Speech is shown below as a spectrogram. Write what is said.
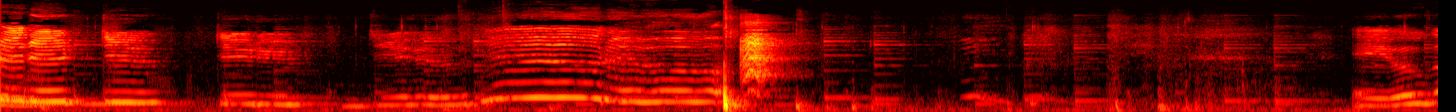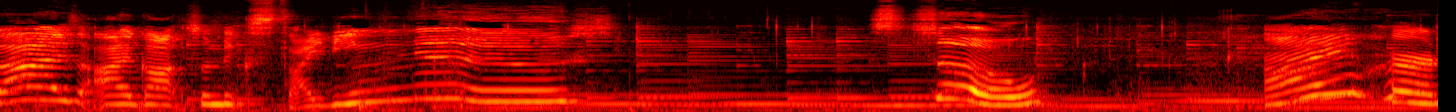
Hey you guys, I got some exciting news. So, I heard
